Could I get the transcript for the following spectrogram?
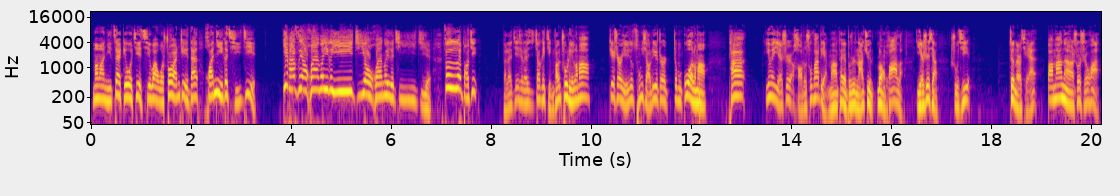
妈妈，你再给我借七万，我刷完这一单还你一个奇迹。你怕是要还我一个一级哦？还我一个奇迹？走走走，报警！本来接下来就交给警方处理了吗？这事儿也就从小丽这儿这么过了吗？他因为也是好的出发点嘛，他也不是拿去乱花了，也是想暑期挣点钱。爸妈呢，说实话，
